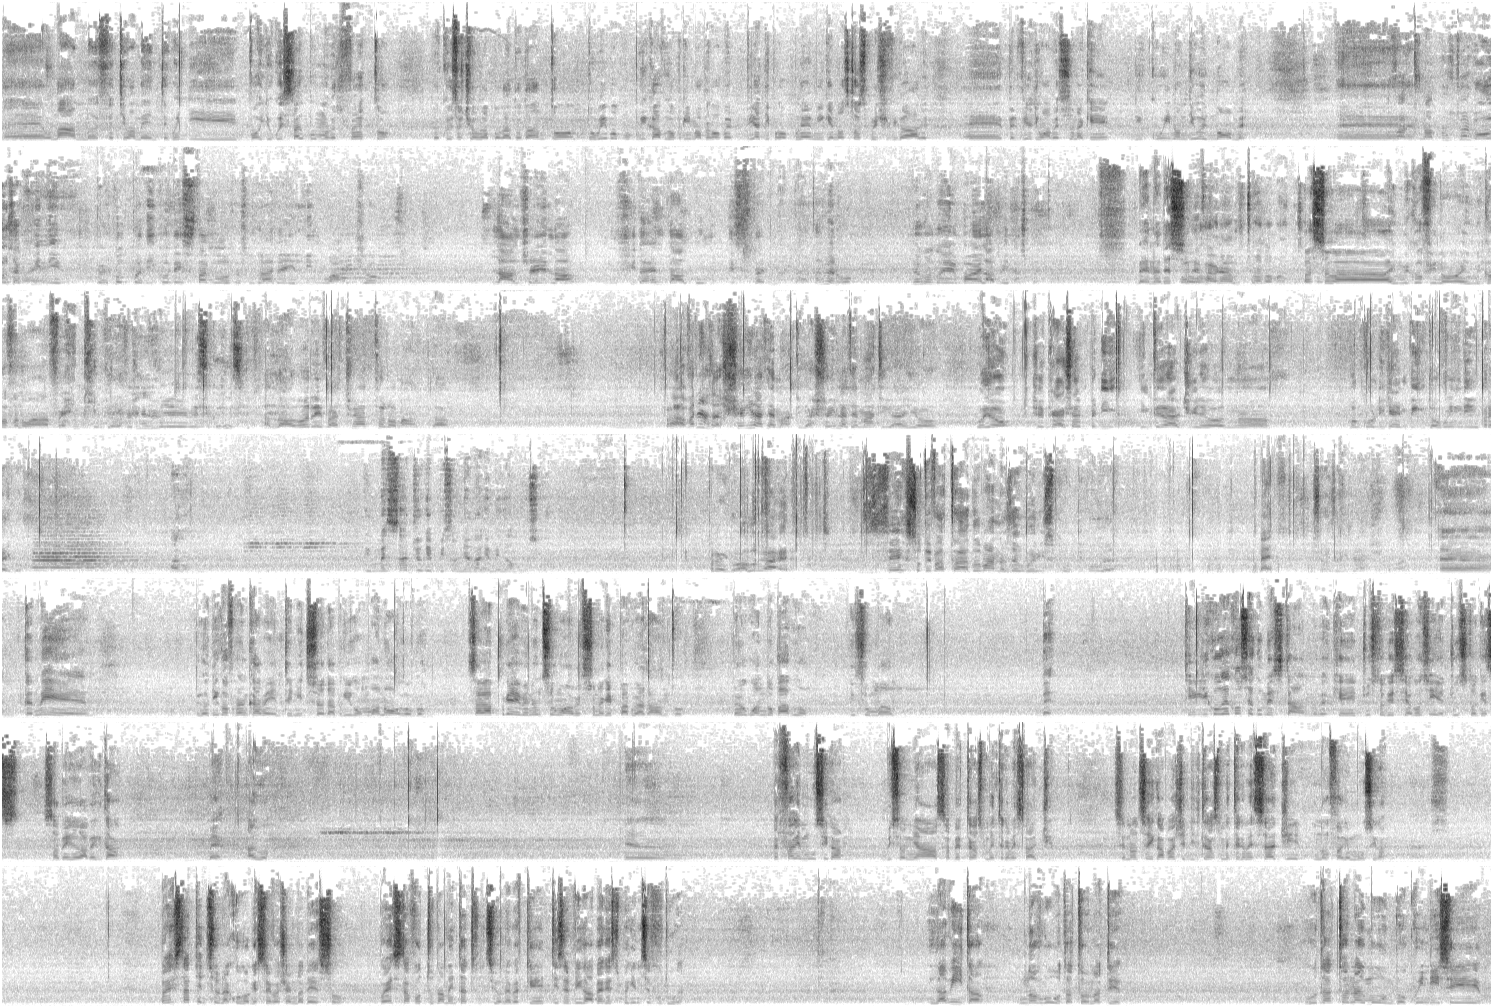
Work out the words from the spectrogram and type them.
È un anno effettivamente, quindi voglio quest'album perfetto, per questo ci ho lavorato tanto. Dovevo pubblicarlo prima però per via di problemi che non sto a specificare, eh, per via di una persona che- di cui non dirò il nome. Eh, Ho fatto una brutta cosa e quindi per colpa di codesta cosa, scusate il linguaggio, la, cioè la, l'uscita dell'album è stata rimandata, però secondo me vale la pena aspettare. bene, adesso Vorrei fare un'ultima domanda. passo la- il, microfono, il microfono a Frankie. mi, mi scusi. Allora, vorrei farci un'altra domanda. Allora, Vanessa, scegli la tematica, scegli la tematica, io voglio cercare sempre di interagire con, con quelli che invito, quindi prego. Allora, il messaggio che bisogna dare nella musica. Prego, allora eh, se ti ho fatto la domanda, se vuoi rispondi pure. Beh, Questa cosa mi piace. vai. eh, per me, ve lo dico francamente, inizio ad aprire un monologo. Sarà breve, non sono una persona che parla tanto, però quando parlo, insomma, beh, ti dico le cose come stanno, perché è giusto che sia così, è giusto che sapere la verità. Beh, allora, ehm, per fare musica bisogna saper trasmettere messaggi. Se non sei capace di trasmettere messaggi, non fare musica. Presta attenzione a quello che stai facendo adesso, presta fottutamente attenzione perché ti servirà per esperienze future. La vita non ruota attorno a te, ruota attorno al mondo, quindi se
